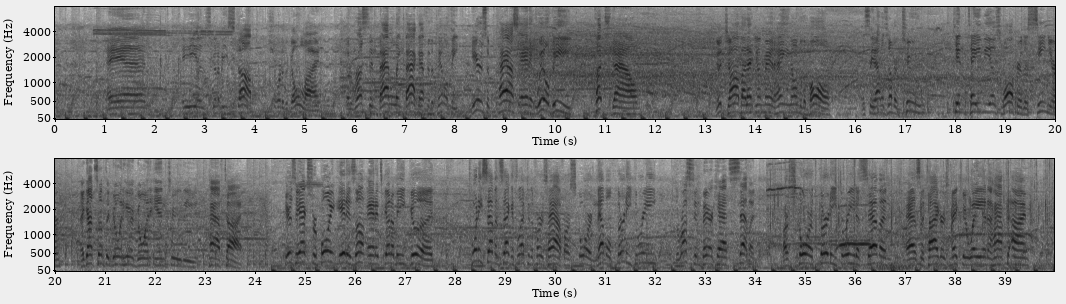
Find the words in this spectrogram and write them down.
And he is going to be stopped short of the goal line. But Ruston battling back after the penalty. Here's a pass, and it will be touchdown. Good job by that young man hanging onto the ball. Let's see, that was number two, Kentavious Walker, the senior. They got something going here going into the halftime. Here's the extra point. It is up, and it's going to be good. 27 seconds left in the first half. Our score, Neville 33, the Ruston Bearcats 7. Our score 33 to 7 as the Tigers make their way into halftime.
